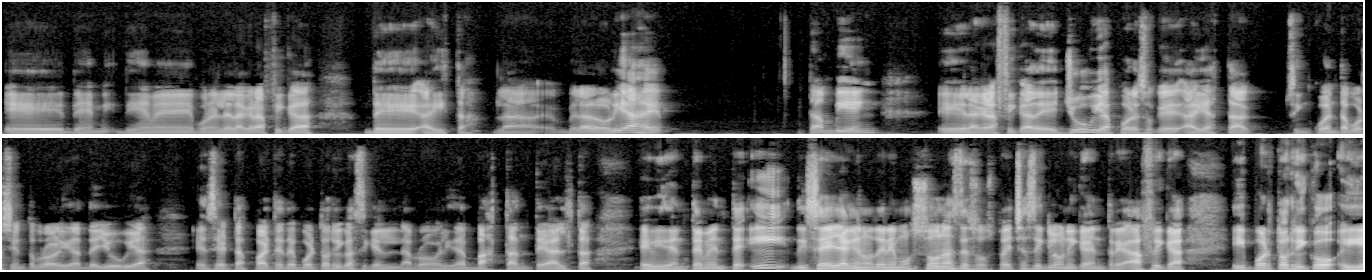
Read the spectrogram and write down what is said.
eh, déjeme, ponerle la gráfica de, ahí está, la, ¿verdad? el oleaje. También la gráfica de lluvias, por eso que hay hasta 50% probabilidad de lluvia en ciertas partes de Puerto Rico, así que la probabilidad es bastante alta, evidentemente. Y dice ella que no tenemos zonas de sospecha ciclónica entre África y Puerto Rico y,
